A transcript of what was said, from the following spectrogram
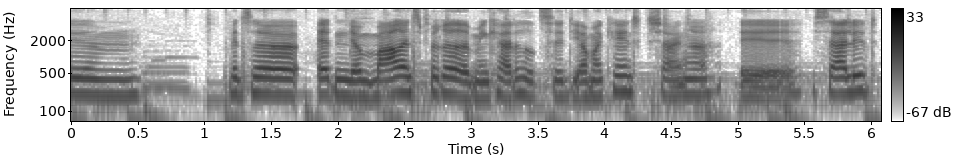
Øh, men så er den jo meget inspireret af min kærlighed til de amerikanske genrer. Øh, særligt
